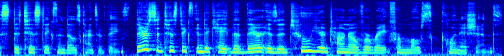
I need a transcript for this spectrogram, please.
statistics and those kinds of things. Their statistics indicate that there is a two year turnover rate for most clinicians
